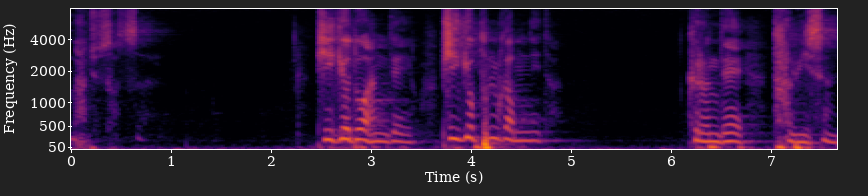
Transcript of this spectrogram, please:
마주 섰어요. 비교도 안 돼요. 비교 불가합니다. 그런데 다윗은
